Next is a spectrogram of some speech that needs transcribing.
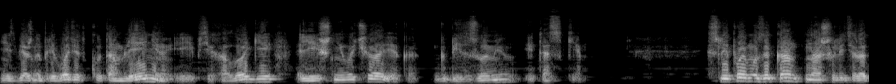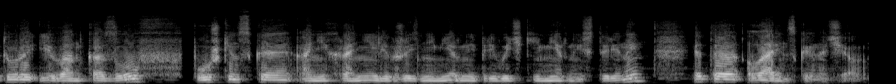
неизбежно приводит к утомлению и психологии лишнего человека, к безумию и тоске. Слепой музыкант нашей литературы Иван Козлов Пушкинская, они хранили в жизни мирные привычки мирной старины, это ларинское начало.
